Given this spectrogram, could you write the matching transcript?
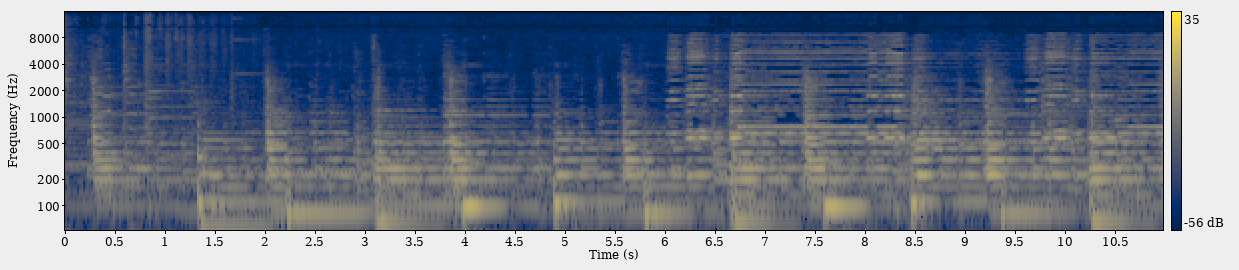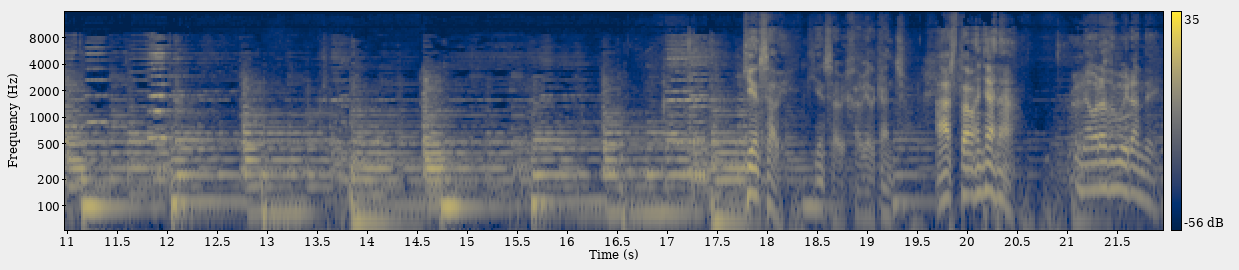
¿Quién sabe? ¿Quién sabe, Javier Cancho? Hasta mañana. Un abrazo muy grande.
